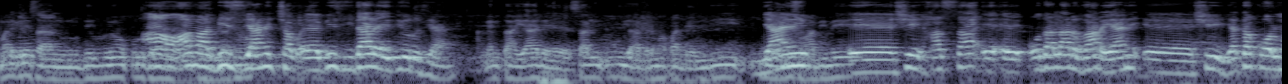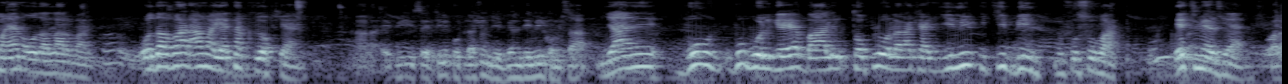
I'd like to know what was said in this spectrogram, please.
Malgré ça, nous nous débrouillons pour Aa, ama biz yani çab- e, biz idare ediyoruz yani. Même temps, il y a des salles où il n'y a vraiment pas de lits Yani sont abîmés. e, şey hasta e, e, odalar var yani e, şey yatak olmayan odalar var. Oda var ama yatak yok yani. Voilà. Et puis, c'est une population de 22 000 comme ça. Yani bu bu bölgeye bağlı toplu olarak yani 22 bin nüfusu var. Yetmez yani. Voilà.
